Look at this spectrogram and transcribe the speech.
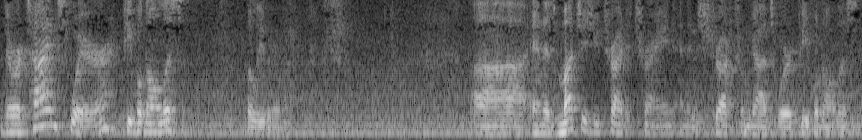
there are times where people don't listen, believe it or not. Uh, and as much as you try to train and instruct from God's word, people don't listen.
